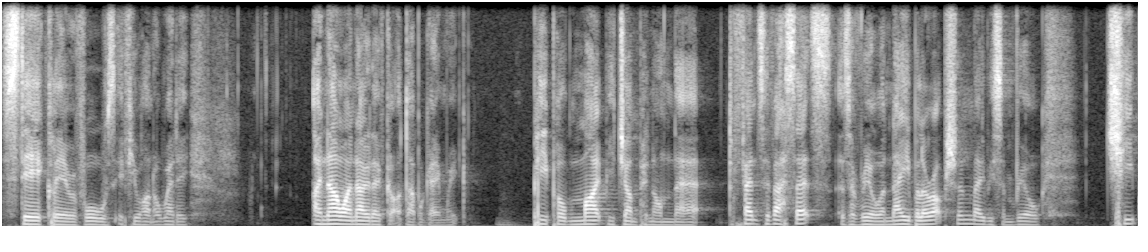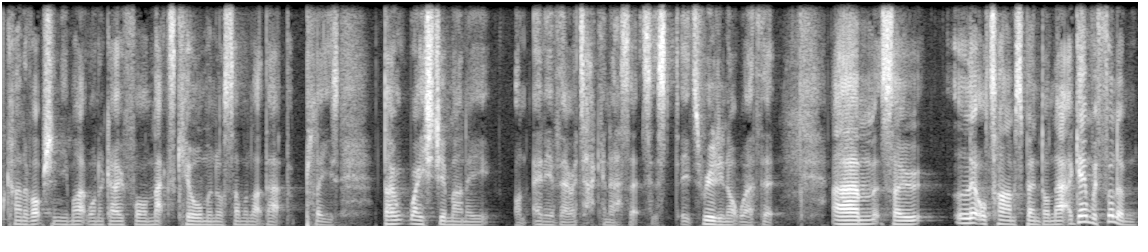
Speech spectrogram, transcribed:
Steer clear of Wolves if you aren't already. I know, I know they've got a double game week. People might be jumping on their defensive assets as a real enabler option, maybe some real cheap kind of option you might want to go for, Max Kilman or someone like that. But please don't waste your money on any of their attacking assets. It's it's really not worth it. Um, so little time spent on that. Again with Fulham,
